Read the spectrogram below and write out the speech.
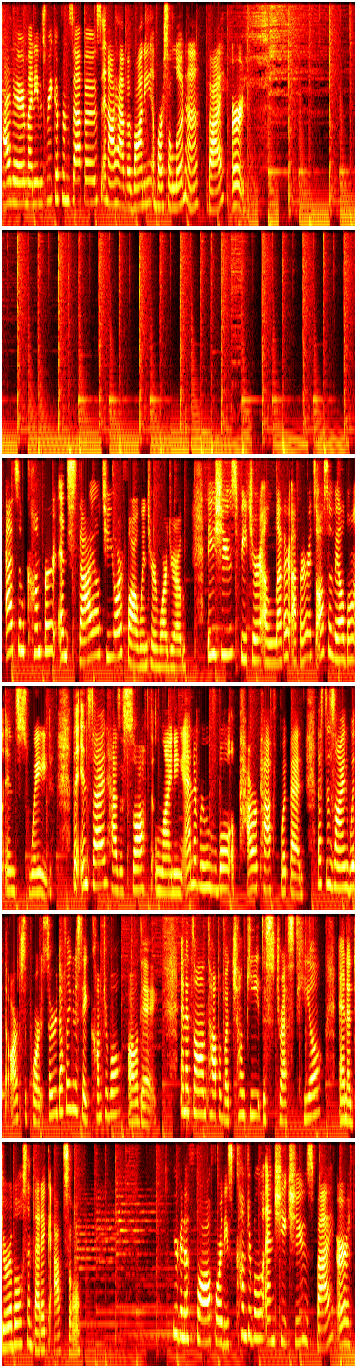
Hi there, my name is Rika from Zappos, and I have Avani Barcelona by Earth. Add some comfort and style to your fall winter wardrobe. These shoes feature a leather upper. It's also available in suede. The inside has a soft lining and a removable Powerpath footbed that's designed with arch support, so you're definitely going to stay comfortable all day. And it's on top of a chunky distressed heel and a durable synthetic outsole. You're gonna fall for these comfortable and chic shoes by Earth.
